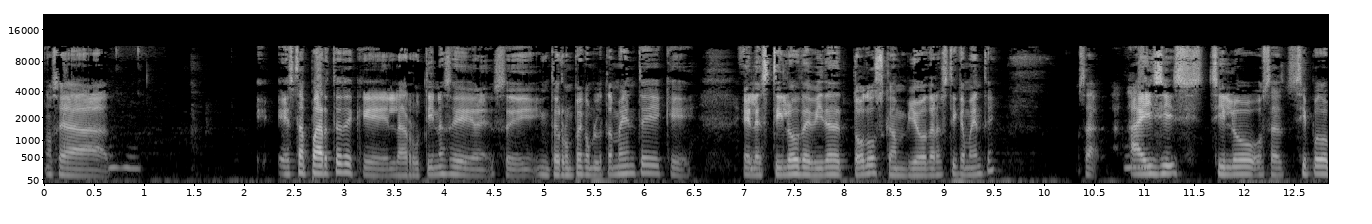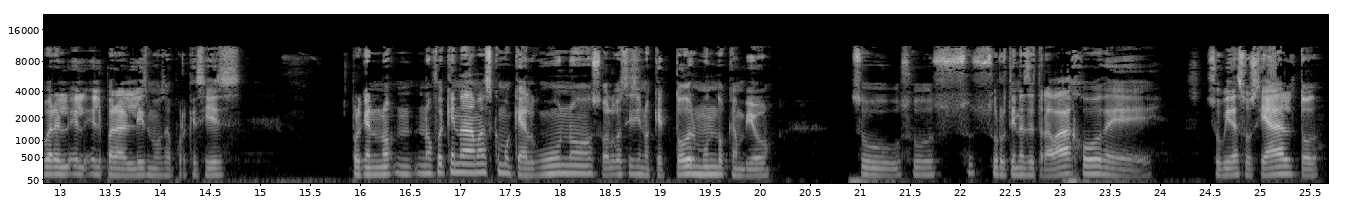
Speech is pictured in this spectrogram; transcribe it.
O sea, esta parte de que la rutina se, se interrumpe completamente y que el estilo de vida de todos cambió drásticamente. O sea, ahí sí, sí lo, o sea, sí puedo ver el, el, paralelismo, o sea, porque sí es, porque no, no fue que nada más como que algunos o algo así, sino que todo el mundo cambió su, sus rutinas de trabajo, de su vida social, todo.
